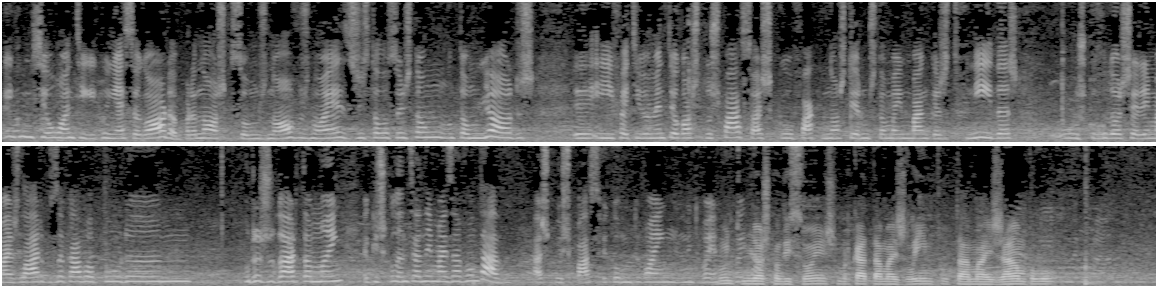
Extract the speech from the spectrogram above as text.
Quem conheceu o antigo e conhece agora, para nós que somos novos, não é? As instalações estão, estão melhores e, e efetivamente eu gosto do espaço. Acho que o facto de nós termos também bancas definidas, os corredores serem mais largos, acaba por, hum, por ajudar também a que os clientes andem mais à vontade. Acho que o espaço ficou muito bem, muito bem Muito aproveitado. melhores condições, o mercado está mais limpo, está mais amplo.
